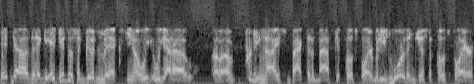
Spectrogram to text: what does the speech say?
It does, and it, it gives us a good mix. You know, we we got a a, pretty nice back to the basket post player, but he's more than just a post player.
